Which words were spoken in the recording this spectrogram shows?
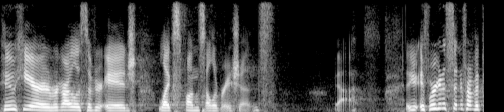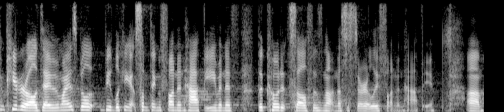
who here, regardless of your age, likes fun celebrations? Yeah. If we're going to sit in front of a computer all day, we might as well be looking at something fun and happy, even if the code itself is not necessarily fun and happy. Um,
